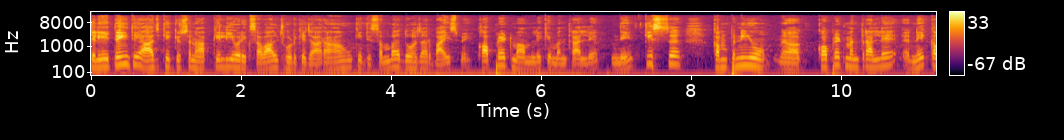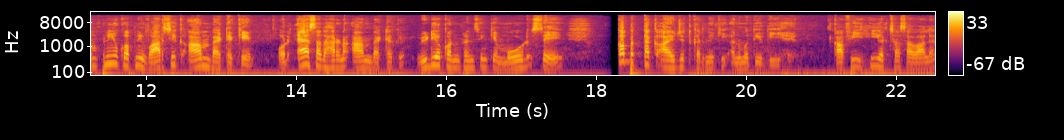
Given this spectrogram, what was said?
चलिए इतने ही थे आज के क्वेश्चन आपके लिए और एक सवाल छोड़ के जा रहा हूँ कि दिसंबर 2022 में कॉरपोरेट मामले के मंत्रालय ने किस कंपनियों कॉरपोरेट मंत्रालय ने कंपनियों को अपनी वार्षिक आम बैठकें और असाधारण आम बैठक वीडियो कॉन्फ्रेंसिंग के मोड से कब तक आयोजित करने की अनुमति दी है? काफ़ी ही अच्छा सवाल है,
